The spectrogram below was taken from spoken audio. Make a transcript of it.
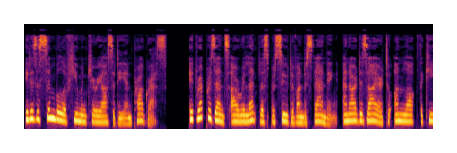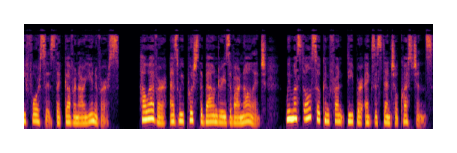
It is a symbol of human curiosity and progress. It represents our relentless pursuit of understanding and our desire to unlock the key forces that govern our universe. However, as we push the boundaries of our knowledge, we must also confront deeper existential questions.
